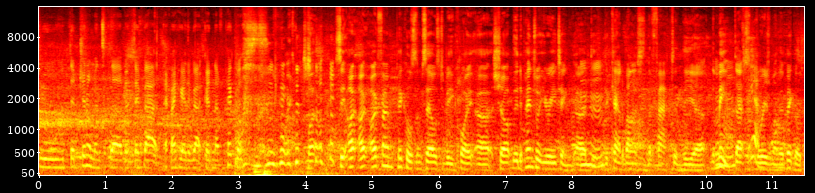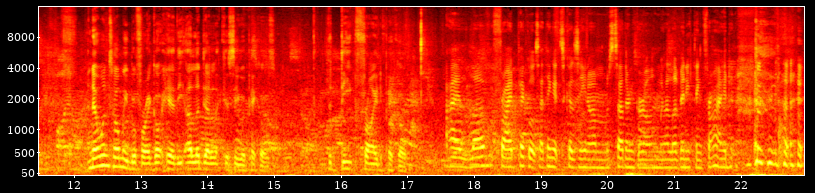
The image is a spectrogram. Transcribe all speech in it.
to the gentleman's club if they've got if I hear they've got good enough pickles. But, see, I, I, I found pickles themselves to be quite uh, sharp. It depends what you're eating. Uh, the, the counterbalances the fat and the uh, the meat. That's Yeah. the reason why they're pickles. No one told me before I got here the other delicacy with pickles, the deep fried pickle. I love fried pickles. I think it's because you know I'm a Southern girl and I love anything fried.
